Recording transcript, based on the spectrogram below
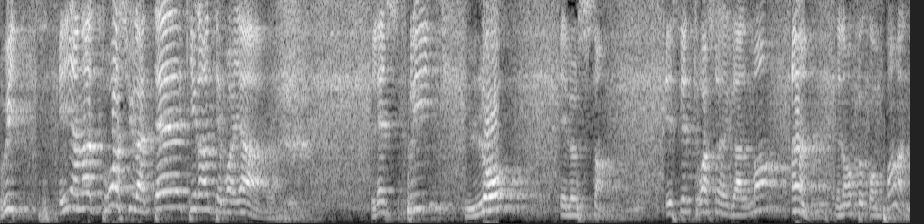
8. Et il y en a trois sur la terre qui rendent témoignage. L'esprit, l'eau et le sang. Et ces trois sont également un. Maintenant, on peut comprendre.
